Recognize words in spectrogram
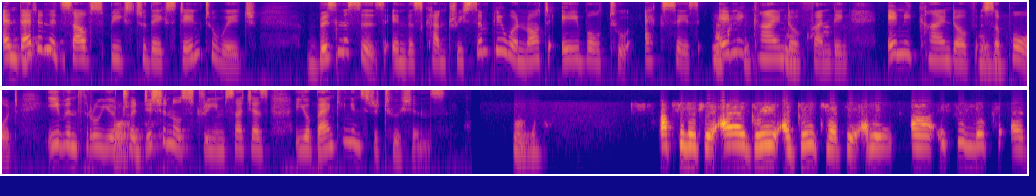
And that in itself speaks to the extent to which businesses in this country simply were not able to access any kind of funding, any kind of mm. support, even through your traditional streams such as your banking institutions. Absolutely, I agree. Agree, Kathy. I mean, uh, if you look at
